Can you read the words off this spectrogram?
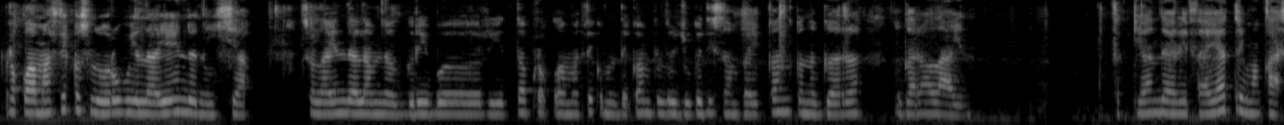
proklamasi ke seluruh wilayah Indonesia. Selain dalam negeri, berita proklamasi kemerdekaan perlu juga disampaikan ke negara-negara lain. Sekian dari saya, terima kasih.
